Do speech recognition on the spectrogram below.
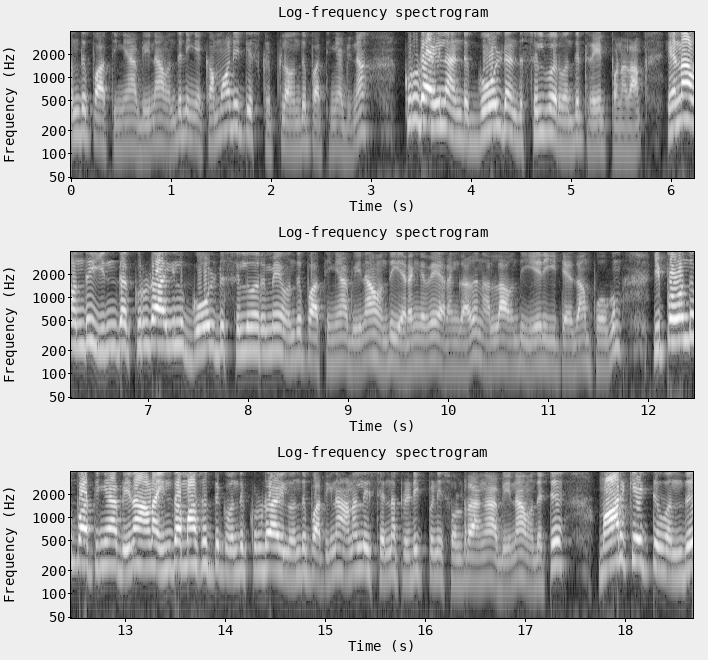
வந்து பார்த்தீங்க அப்படின்னா வந்து நீங்கள் கமாடிட்டி ஸ்கிரிப்டில் வந்து பார்த்தீங்க அப்படின்னா crude oil and gold and silver வந்து ட்ரேட் பண்ணலாம். ஏன்னா வந்து இந்த குருடாயில் கோல்டு சில்வருமே வந்து பார்த்தீங்க அப்படின்னா வந்து இறங்கவே இறங்காது. நல்லா வந்து ஏறிக்கிட்டே தான் போகும். இப்போ வந்து பார்த்தீங்க அப்படின்னா ஆனால் இந்த மாதத்துக்கு வந்து குரூட் ஆயில் வந்து பார்த்தீங்கன்னா அனலிஸ்ட் என்ன ப்ரிடிக்ட் பண்ணி சொல்கிறாங்க அப்படின்னா வந்துட்டு மார்க்கெட் வந்து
